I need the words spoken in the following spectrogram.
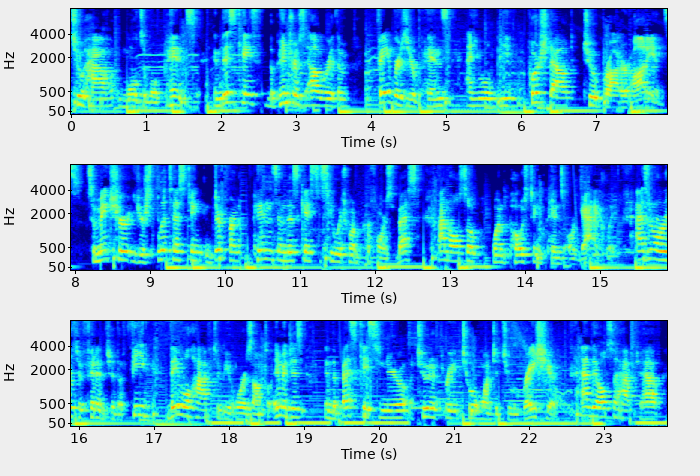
to have multiple pins. In this case, the Pinterest algorithm favors your pins and you will be pushed out to a broader audience. So make sure you're split testing different pins in this case to see which one performs best and also when posting pins organically. As in order to fit into the feed, they will have to be horizontal images, in the best case scenario a 2 to 3 to a 1 to 2 ratio. And they also have to have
